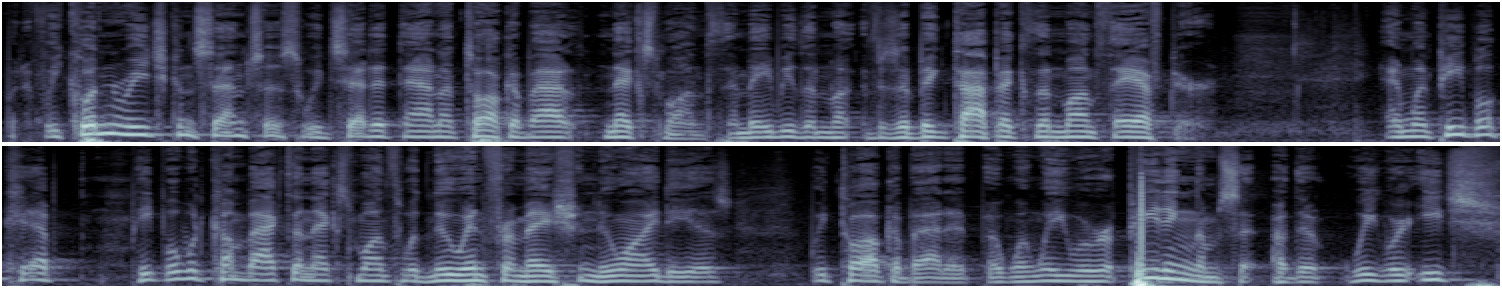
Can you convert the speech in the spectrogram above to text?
But if we couldn't reach consensus, we'd set it down and talk about it next month, and maybe the, if there's a big topic, the month after. And when people kept, people would come back the next month with new information, new ideas. We'd talk about it. But when we were repeating them, uh, we were each,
